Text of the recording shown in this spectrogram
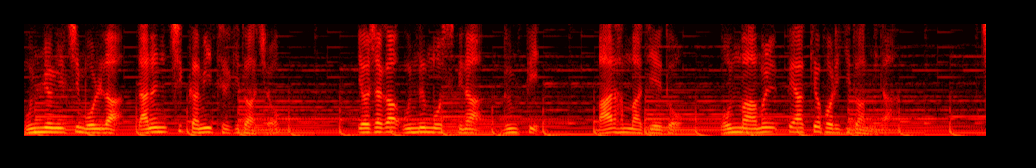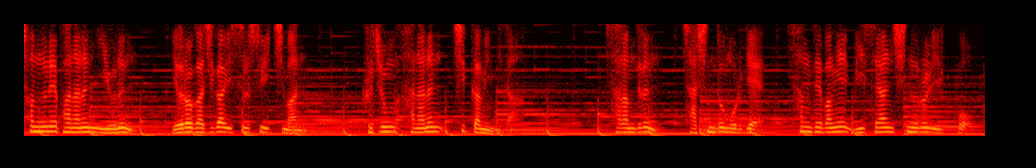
운명일지 몰라 라는 직감이 들기도 하죠. 여자가 웃는 모습이나 눈빛, 말 한마디에도 온 마음을 빼앗겨 버리기도 합니다. 첫눈에 반하는 이유는 여러 가지가 있을 수 있지만 그 중 하나는 직감입니다. 사람들은 자신도 모르게 상대방의 미세한 신호를 읽고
